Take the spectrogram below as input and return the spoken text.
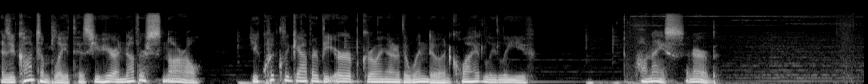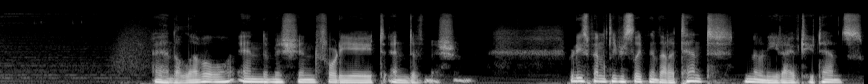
As you contemplate this, you hear another snarl. You quickly gather the herb growing under the window and quietly leave. Oh nice, an herb. And a level, end of mission, 48, end of mission. Reduce penalty for sleeping without a tent. No need, I have two tents.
